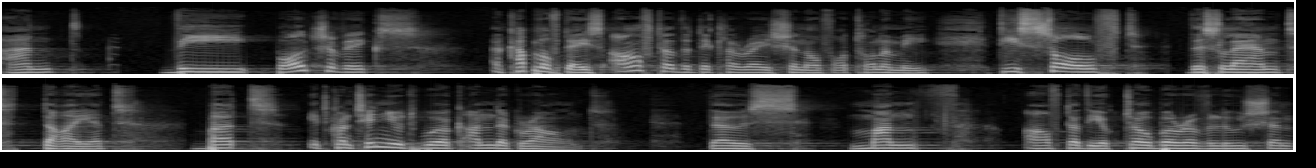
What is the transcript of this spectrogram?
and the Bolsheviks a couple of days after the declaration of autonomy, dissolved this land diet, but it continued work underground. Those months after the October Revolution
